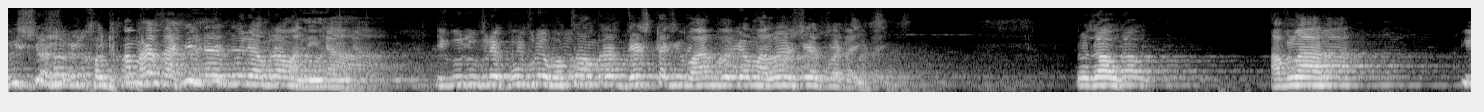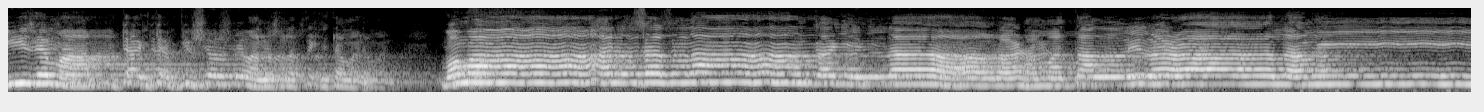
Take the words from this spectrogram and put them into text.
বিশ্ব নবী কথা আমরা জানি না এগুলি আমরা মানি না। এগুলি উপরে কুপুরে মতো আমরা দেশটাকে বার করিয়া মালয়েশিয়ার পাঠাইছি। তো যাও, আপনার ই যে মা এটা এটা বিশ্ব নবী মানুষ না কিতা মানুষ? মামা লিল আলামিন।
